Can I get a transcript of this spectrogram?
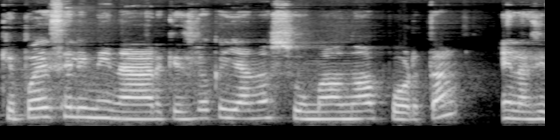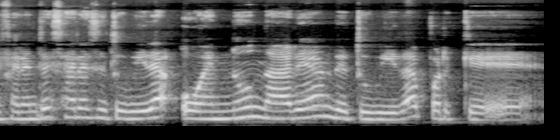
qué puedes eliminar, qué es lo que ya no suma o no aporta en las diferentes áreas de tu vida o en un área de tu vida, porque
